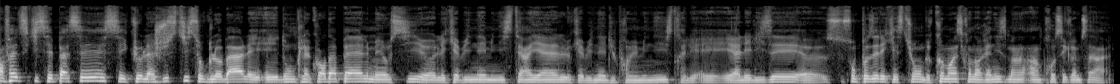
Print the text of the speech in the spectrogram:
En fait, ce qui s'est passé, c'est que la justice au global, et, donc la Cour d'appel, mais aussi euh, les cabinets ministériels, le cabinet du Premier ministre et, à l'Élysée, euh, se sont posé les questions de comment est-ce qu'on organise un, procès comme ça.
